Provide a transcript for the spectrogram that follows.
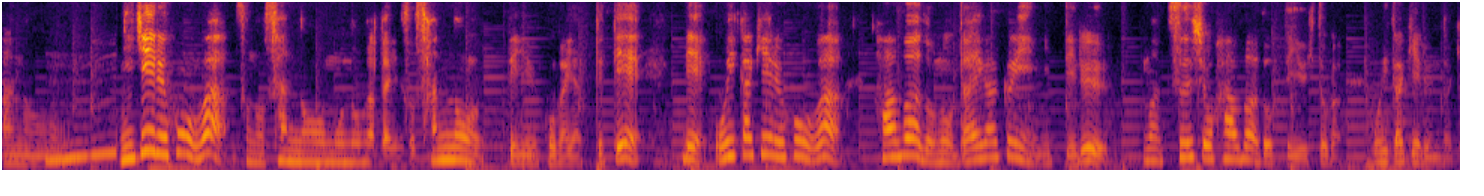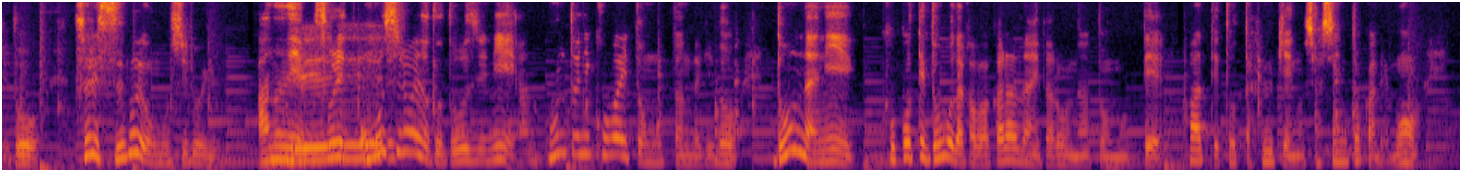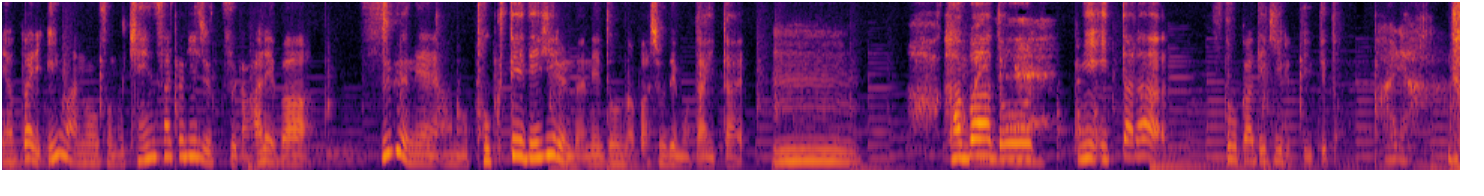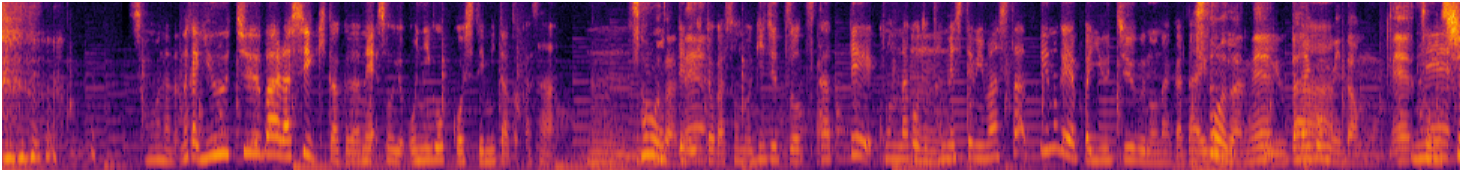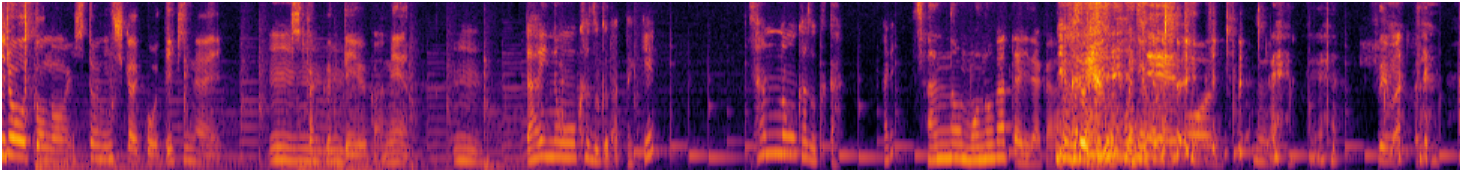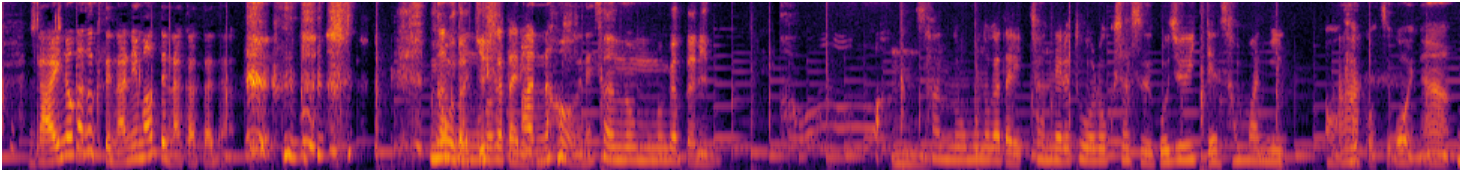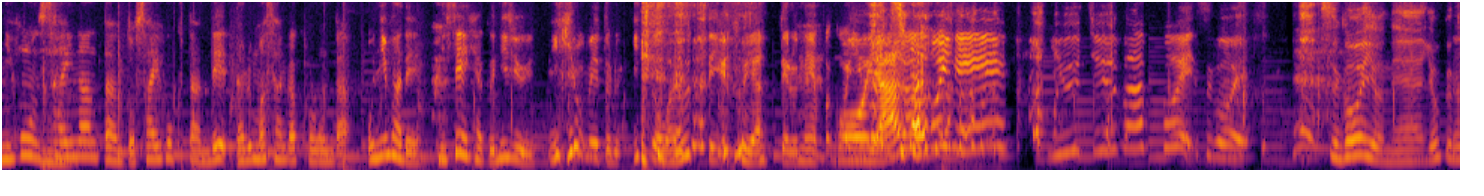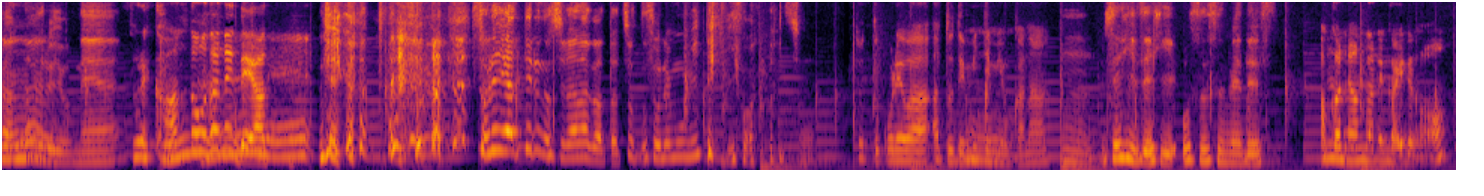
あの、うん逃げる方はその山王物語のそう山王っていう子がやっててで追いかける方はハーバードの大学院行ってる、まあ、通称ハーバードっていう人が追いかけるんだけどそれすごい面白いよ。あのへねーそれ面白いのと同時にあの本当に怖いと思ったんだけどどんなにここってどうだかわからないだろうなと思ってパって撮った風景の写真とかでもやっぱり今のその検索技術があればすぐねあの特定できるんだねどんな場所でも大体。うんハーバードに行ったらストーカーできるって言ってた。ありゃ。そうなんだ。なんか YouTuber らしい企画だね。そういう鬼ごっこしてみたとかさ。うんそうだね持ってる人がその技術を使ってこんなこと試してみましたっていうのがやっぱ YouTube のなんか醍醐味だねっていうか。醍醐味だもんねねその素人の人にしかこうできない企画ってういうかね、んうんうん。うん。大脳家族だったっけ？三脳家族か。山の物語だから。すいません。大の家族って何もあってなかったじゃん。脳だけ。三脳あ物語。のね。山の物語。うん三脳物語。チャンネル登録者数51.3万人。あ結構すごいね。日本最南端と最北端でだるまさんが転んだ。鬼まで 2122km いつ終わるっていうのやってるね。やっぱこう。もうやだ。すごいね YouTuber っぽいすごいすごいよね。よく考えるよね。それ感動だね出会ってね出会ったそれやってるの知らなかった。ちょっとそれも見てみよう私も。ちょっとこれは後で見てみようかな、うん、ぜひぜひおすすめです。あかねは誰かいるの？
